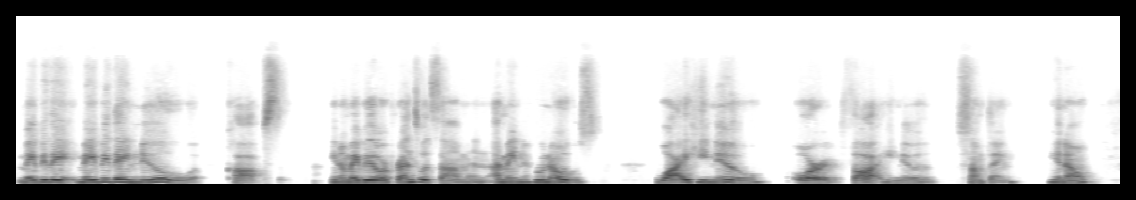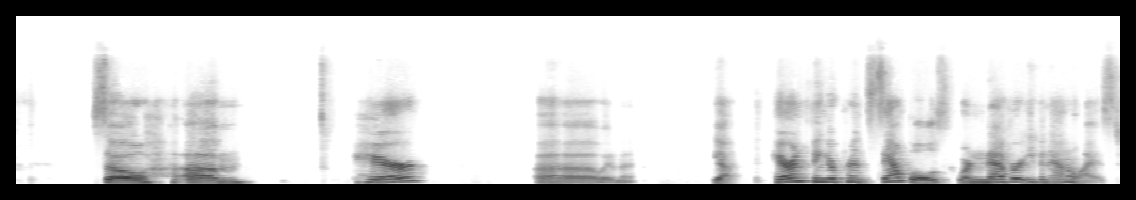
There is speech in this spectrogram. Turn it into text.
Maybe they maybe they knew cops. You know, maybe they were friends with some and I mean, who knows why he knew or thought he knew something, you know. So, um hair uh wait a minute yeah. Hair and fingerprint samples were never even analyzed.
